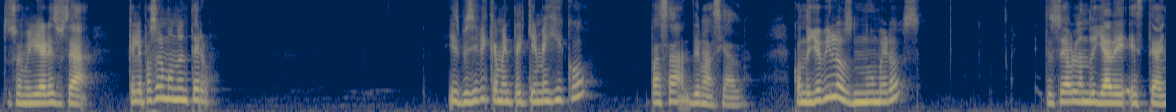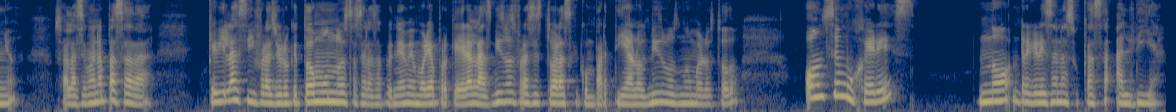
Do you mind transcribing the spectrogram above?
tus familiares, o sea, que le pasó al mundo entero. Y específicamente aquí en México pasa demasiado. Cuando yo vi los números, te estoy hablando ya de este año, o sea, la semana pasada, que vi las cifras, yo creo que todo el mundo hasta se las aprendió de memoria porque eran las mismas frases todas las que compartían, los mismos números, todo. 11 mujeres no regresan a su casa al día.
